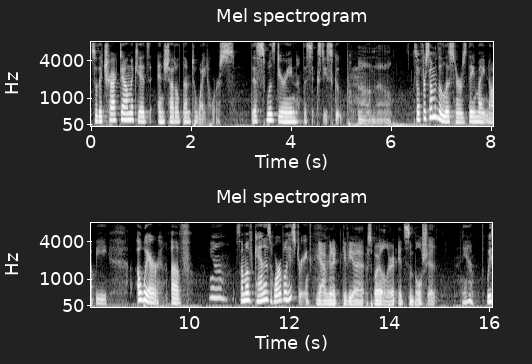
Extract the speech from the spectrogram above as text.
So they tracked down the kids and shuttled them to Whitehorse. This was during the 60s scoop. Oh, no. So for some of the listeners, they might not be aware of know, some of Canada's horrible history. Yeah, I'm going to give you a spoiler alert. It's some bullshit. Yeah, we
